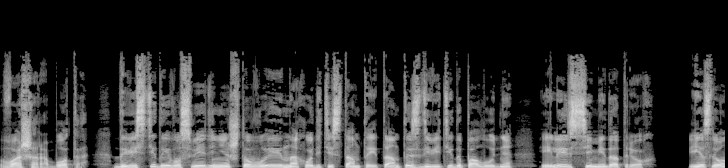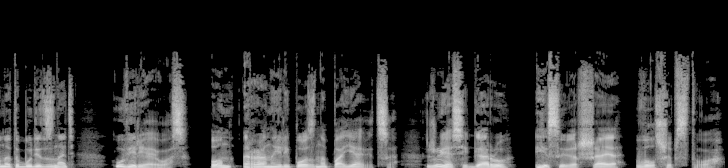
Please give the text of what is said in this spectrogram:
Ваша работа — довести до его сведения, что вы находитесь там-то и там-то с девяти до полудня или с семи до трех. Если он это будет знать, уверяю вас, он рано или поздно появится, жуя сигару и совершая волшебство.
